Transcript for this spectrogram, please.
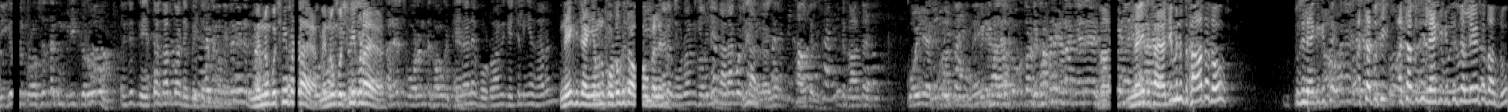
ਲੀਗਲ ਪ੍ਰੋਸੈਸ ਤਾਂ ਕੰਪਲੀਟ ਕਰੋ। ਇਹ ਦੇਤਾ ਸਰ ਤੁਹਾਡੇ ਬੇਟੇ ਕਿੱਥੇ ਮੈਨੂੰ ਕਿਤੇ ਨਹੀਂ ਦਿੱਤਾ। ਮੈਨੂੰ ਕੁਝ ਨਹੀਂ ਪੜਾਇਆ ਮੈਨੂੰ ਕੁਝ ਨਹੀਂ ਪੜਾਇਆ ਅਰੈਸਟ ਵਾਰੰਟ ਦਿਖਾਓ ਕਿੱਥੇ ਇਹਨਾਂ ਨੇ ਫੋਟੋਆਂ ਵੀ ਖਿੱਚ ਲਈਆਂ ਸਰ। ਨਹੀਂ ਖਿਚਾਈਆਂ ਮੈਨੂੰ ਫੋਟੋ ਖਿਚਾਓ ਪਹਿਲੇ ਫੋਟੋਆਂ ਵੀ ਖਿੱਚ ਲਈਆਂ ਸਾਰਾ ਕੁਝ ਕਰ ਲਿਆ ਸਰ। ਕੋਈ ਐਕਚੁਅਲੀ ਨਹੀਂ ਦਿਖਾਇਆ। ਜੋ ਤੁਹਾਡੇ ਸਾਹਮਣੇ ਖੜਾ ਕਹਿ ਰਿਹਾ ਹੈ। ਨਹੀਂ ਦਿਖਾਇਆ ਜੀ ਮੈਨੂੰ ਦਿਖਾ ਤਾਂ ਦਿਓ। ਤੁਸੀਂ ਲੈ ਕੇ ਕਿੱਥੇ ਅੱਛਾ ਤੁਸੀਂ ਅੱਛਾ ਤੁਸੀਂ ਲੈ ਕੇ ਕਿੱਥੇ ਚੱਲੇ ਹੋ ਤਾਂ ਦੱਸ ਦਿਓ।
